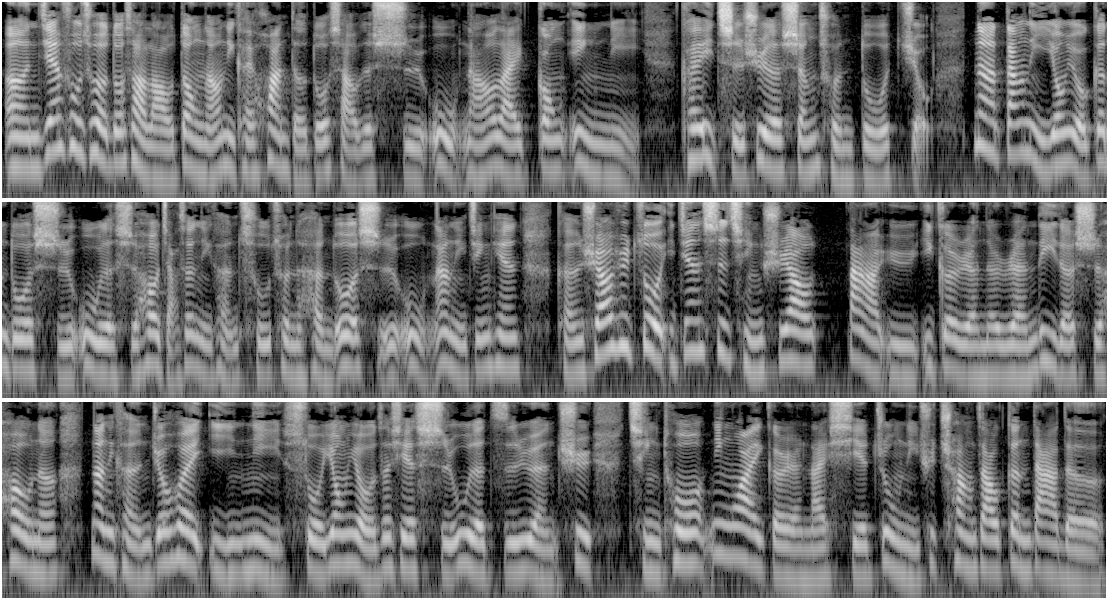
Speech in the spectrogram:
呃，你今天付出了多少劳动，然后你可以换得多少的食物，然后来供应你可以持续的生存多久。那当你拥有更多食物的时候，假设你可能储存了很多的食物，那你今天可能需要去做一件事情，需要大于一个人的人力的时候呢，那你可能就会以你所拥有这些食物的资源，去请托另外一个人来协助你去创造更大的。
